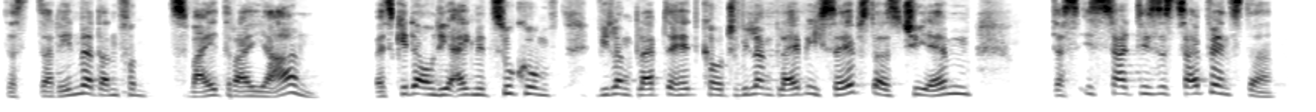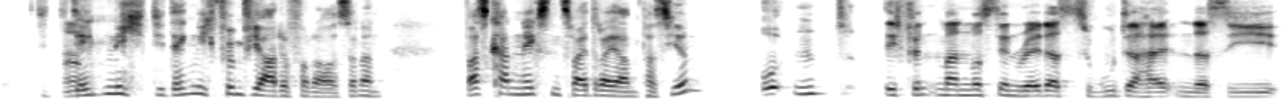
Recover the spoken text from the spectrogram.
Das, da reden wir dann von zwei, drei Jahren. Weil es geht ja um die eigene Zukunft. Wie lange bleibt der Headcoach? Wie lange bleibe ich selbst als GM? Das ist halt dieses Zeitfenster. Die, Ja. denken nicht, die denken nicht fünf Jahre voraus, sondern was kann in den nächsten zwei, drei Jahren passieren? Und ich finde, man muss den Raiders zugute halten, dass sie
